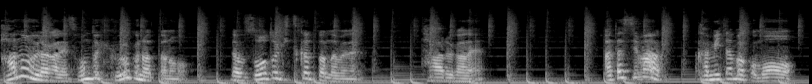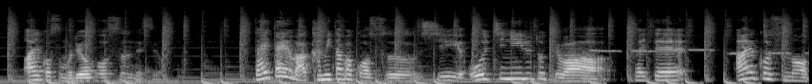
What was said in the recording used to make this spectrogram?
歯の裏がね、その時黒くなったの。でも相当きつかったんだよね。タールがね。私は、紙タバコも、アイコスも両方吸うんですよ。大体は紙タバコを吸うし、お家にいる時は、大抵、アイコスの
